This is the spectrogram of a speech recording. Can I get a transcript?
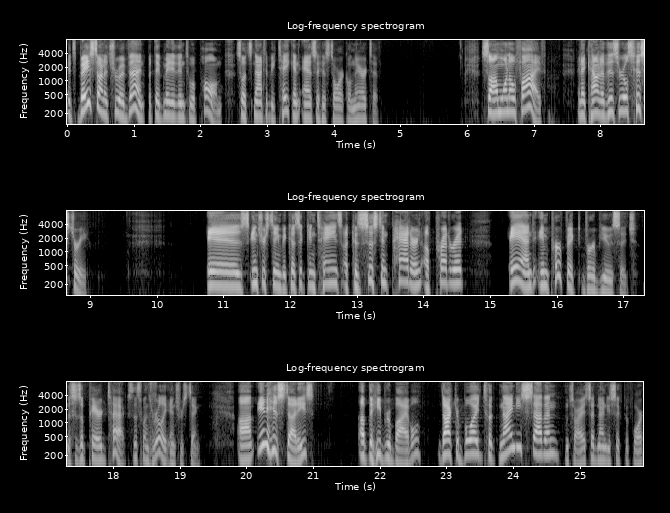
It's based on a true event, but they've made it into a poem, so it's not to be taken as a historical narrative. Psalm 105, an account of Israel's history, is interesting because it contains a consistent pattern of preterite and imperfect verb usage. This is a paired text. This one's really interesting. Um, in his studies of the Hebrew Bible, Dr. Boyd took 97, I'm sorry, I said 96 before,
